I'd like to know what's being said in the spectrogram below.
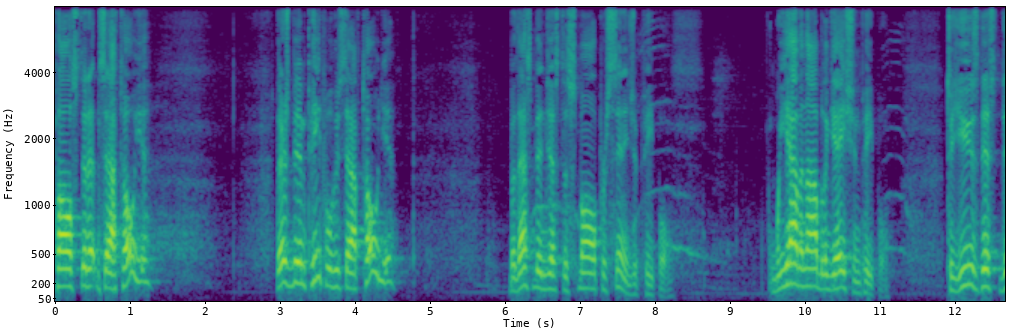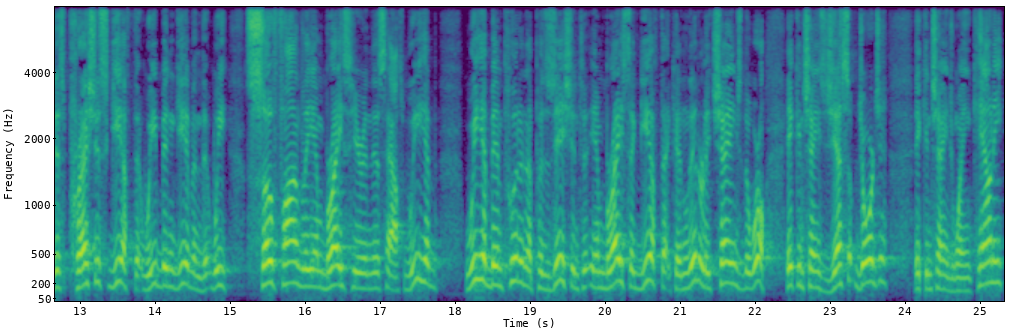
Paul stood up and said, I told you. There's been people who said, I've told you. But that's been just a small percentage of people. We have an obligation, people, to use this, this precious gift that we've been given, that we so fondly embrace here in this house. We have, we have been put in a position to embrace a gift that can literally change the world. It can change Jesup, Georgia. It can change Wayne County.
